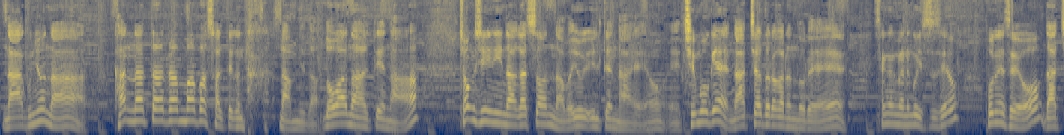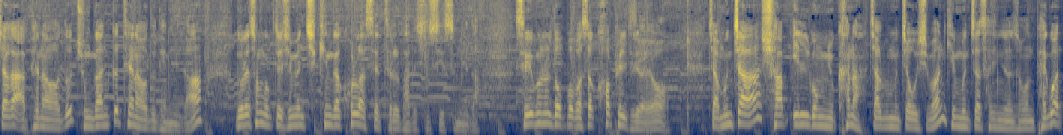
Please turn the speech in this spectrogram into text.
나군요, 나. 가나다라마바사 할 때가 나입니다. 너와 나 할 때 나. 정신이 나갔었나봐요 일 때 나예요. 예, 제목에 나자 들어가는 노래. 생각나는 거 있으세요? 보내세요. 낮자가 앞에 나와도 중간 끝에 나와도 됩니다. 노래 선곡되시면 치킨과 콜라 세트를 받으실 수 있습니다. 세 분을 더 뽑아서 커피를 드려요. 자, 문자 1061, 짧은 문자 50원, 긴 문자 사진 전송은 100원,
